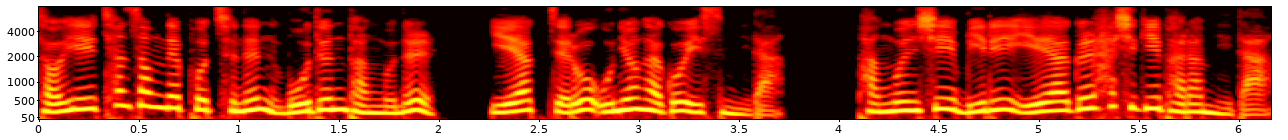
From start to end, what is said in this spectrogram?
저희 천성레포츠는 모든 방문을 예약제로 운영하고 있습니다. 방문 시 미리 예약을 하시기 바랍니다.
